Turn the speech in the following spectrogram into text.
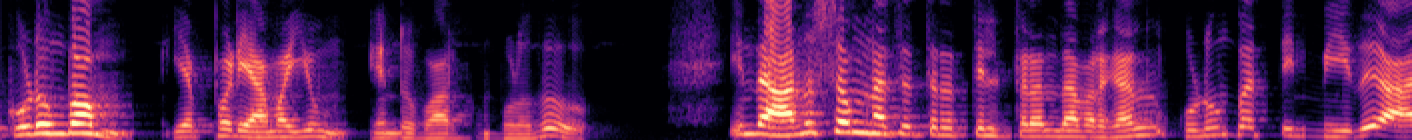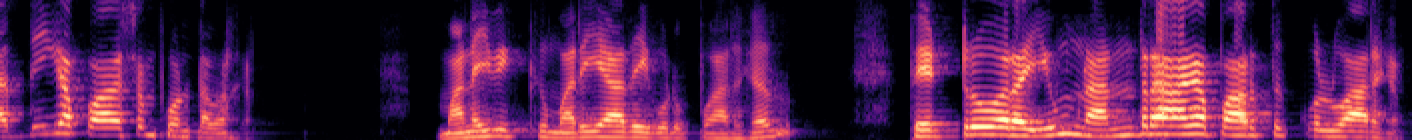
குடும்பம் எப்படி அமையும் என்று பார்க்கும் பொழுது இந்த அனுஷம் நட்சத்திரத்தில் பிறந்தவர்கள் குடும்பத்தின் மீது அதிக பாசம் கொண்டவர்கள். மனைவிக்கு மரியாதை கொடுப்பார்கள். பெற்றோரையும் நன்றாக பார்த்து கொள்வார்கள்.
